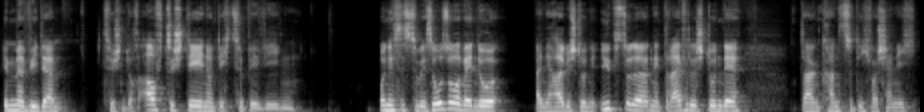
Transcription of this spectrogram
immer wieder zwischendurch aufzustehen und dich zu bewegen. Und es ist sowieso so, wenn du eine halbe Stunde übst oder eine Dreiviertelstunde, dann kannst du dich wahrscheinlich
